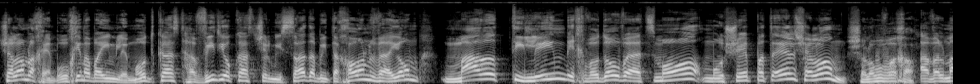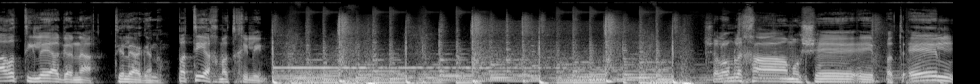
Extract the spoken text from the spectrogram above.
שלום לכם, ברוכים הבאים למודקאסט, הווידאו-קאסט של משרד הביטחון, והיום מר טילים בכבודו ובעצמו, משה פתאל, שלום. שלום וברכה. אבל מר טילי הגנה. טילי הגנה. פתיח מתחילים. שלום לך, משה אה, פתאל,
